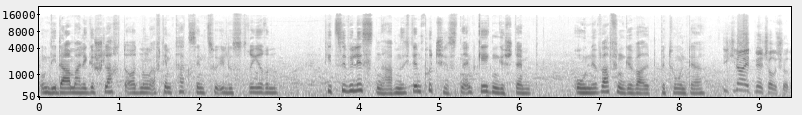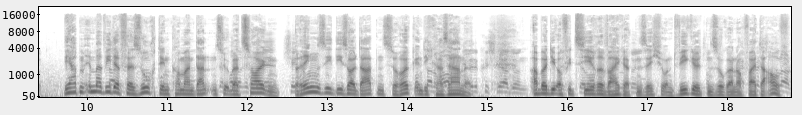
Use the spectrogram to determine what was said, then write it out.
um die damalige Schlachtordnung auf dem Taksim zu illustrieren. Die Zivilisten haben sich den Putschisten entgegengestemmt. Ohne Waffengewalt, betont er. Wir haben immer wieder versucht, den Kommandanten zu überzeugen, bringen Sie die Soldaten zurück in die Kaserne. Aber die Offiziere weigerten sich und wiegelten sogar noch weiter auf.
